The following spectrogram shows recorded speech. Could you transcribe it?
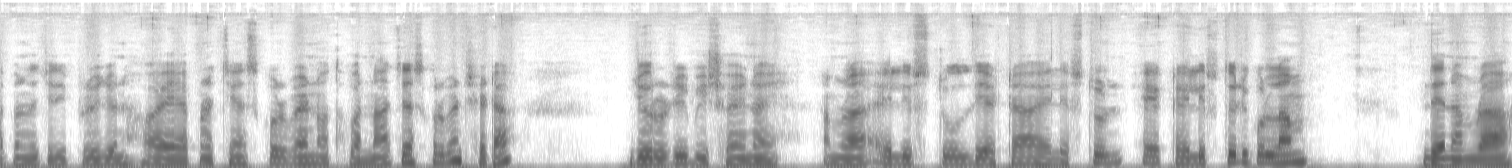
আপনাদের যদি প্রয়োজন হয় আপনারা চেঞ্জ করবেন অথবা না চেঞ্জ করবেন, সেটা জরুরি বিষয় নয়। আমরা এলিপস টুল দিয়ে একটা এলিপস টুল একটা এলিপস তৈরি করলাম। দেন আমরা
